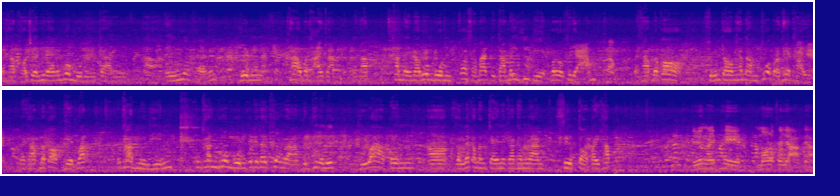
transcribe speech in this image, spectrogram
นะครับขอเชิญพี่น้องร่วมบุญกันอ่าในเรื่องของบุญข้าวประทายกันนะครับท่านใดมาร่วมบุญก็สามารถติดตามได้ที่เพจมรดกสยามครับ นะครับ แล้วก็ศูนย์จองชั้นนำทั่วประเทศไทยนะครับ แล้วก็เพจวัดพระธาตุหมื่นหิน ทุกท่านร่วมบุญก็จะได้เครื่องรางเป็นที่ระลึก ถือว่าเป็นอ่าขวัญและกำลังใจในการทำงานสืบต่อไปครับ เดี๋ยวยังไงเพจมอรสยามเนี่ย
